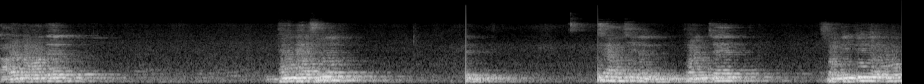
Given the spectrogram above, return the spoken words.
কারণ আমাদের দু বছর পঞ্চায়েত সমিতি এবং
